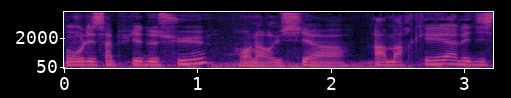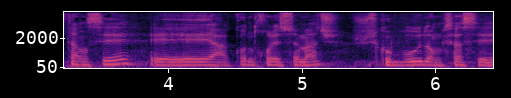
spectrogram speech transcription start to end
On voulait s'appuyer dessus. On a réussi à, marquer, à les distancer et à contrôler ce match jusqu'au bout. Donc ça, c'est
